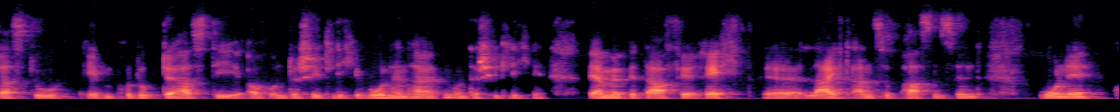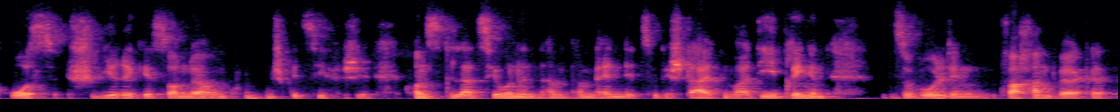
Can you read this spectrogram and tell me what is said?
dass du eben Produkte hast, die auf unterschiedliche Wohneinheiten, unterschiedliche Wärmebedarfe recht äh, leicht anzupassen sind, ohne groß schwierige Sonder- und kundenspezifische Konstellationen am, am Ende zu gestalten, weil die bringen sowohl den Fachhandwerker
